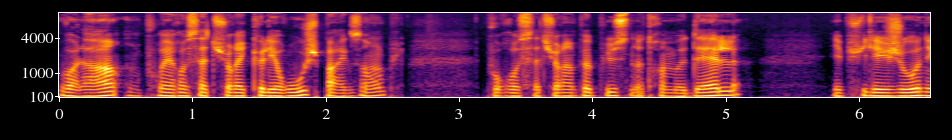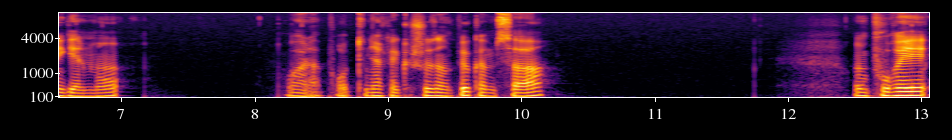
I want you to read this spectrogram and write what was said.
Voilà, on pourrait resaturer que les rouges par exemple, pour resaturer un peu plus notre modèle. Et puis les jaunes également. Voilà, pour obtenir quelque chose un peu comme ça. On pourrait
